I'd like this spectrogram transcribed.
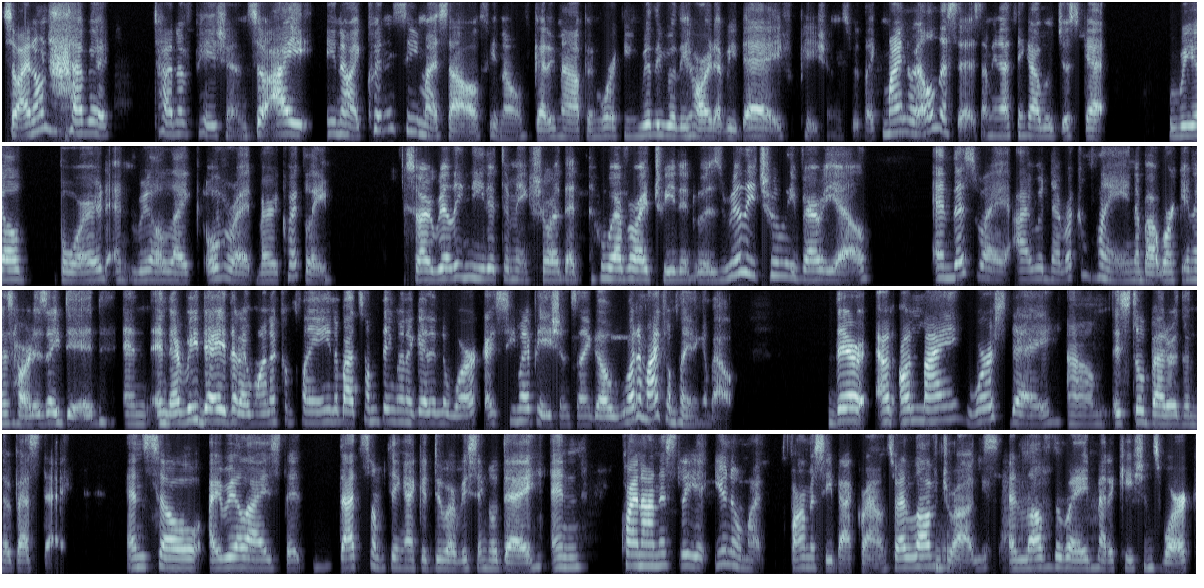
So I don't have a ton of patience. So I, you know, I couldn't see myself, you know, getting up and working really, really hard every day for patients with like minor illnesses. I mean, I think I would just get real bored and real like over it very quickly. So I really needed to make sure that whoever I treated was really, truly very ill and this way i would never complain about working as hard as i did. And and every day that i want to complain about something when i get into work i see my patients and i go what am i complaining about? They're on my worst day um, is still better than their best day. And so i realized that that's something i could do every single day. And quite honestly you know my pharmacy background so i love drugs. I love the way medications work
